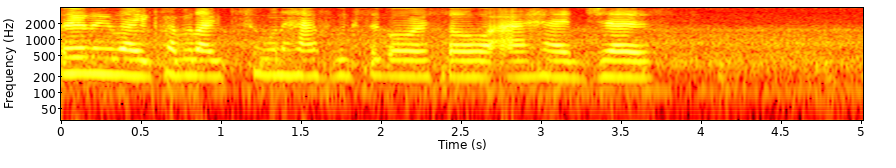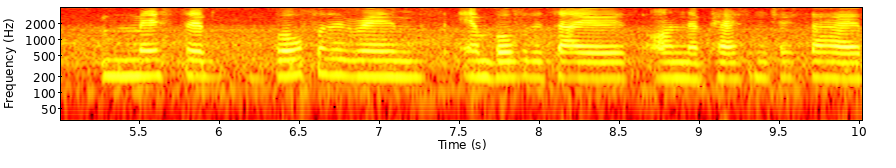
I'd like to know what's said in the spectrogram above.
literally like probably like two and a half weeks ago or so, I had just messed up both of the rims and both of the tires on the passenger side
